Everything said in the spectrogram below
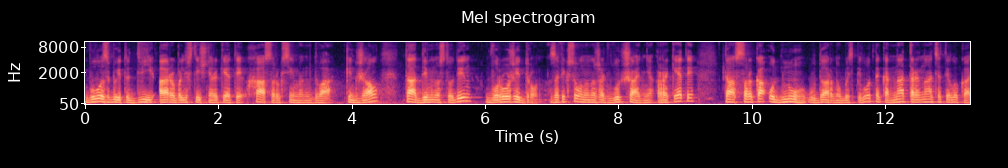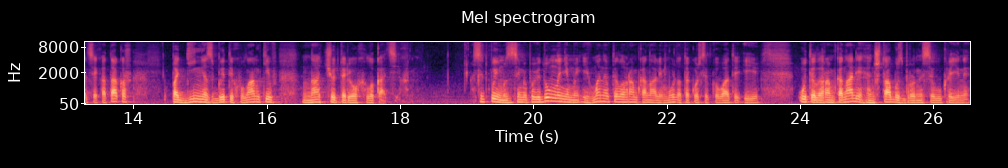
було збито дві аеробалістичні ракети Х-47М2 «Кинжал» та 91 ворожий дрон. Зафіксовано, на жаль, влучання ракети та 41 ударного безпілотника на 13 локаціях, а також падіння збитих уламків на чотирьох локаціях. Слідкуємо за цими повідомленнями і в мене в телеграм-каналі. Можна також слідкувати і у телеграм-каналі Генштабу Збройних сил України.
